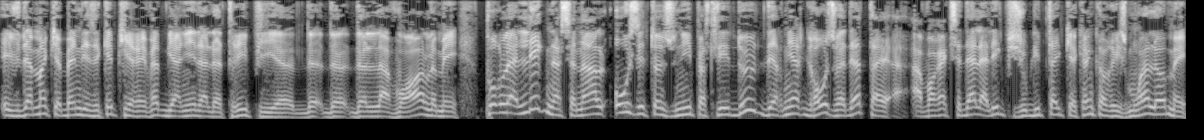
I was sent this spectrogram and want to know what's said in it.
évidemment qu'il y a bien des équipes qui rêvaient de gagner la loterie puis euh, de, de, de l'avoir, mais pour la Ligue nationale aux États-Unis, parce que les deux dernières grosses vedette à avoir accédé à la Ligue, puis j'oublie peut-être quelqu'un, corrige-moi, là, mais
